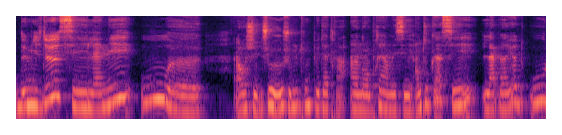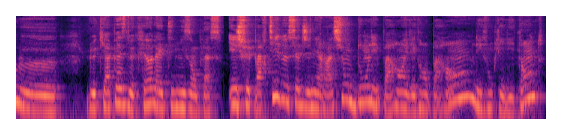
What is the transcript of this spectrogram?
2002, c'est l'année où... Euh, alors, je, me trompe peut-être à un an près, hein, mais c'est en tout cas, c'est la période où le, le CAPES de créole a été mis en place. Et je fais partie de cette génération dont les parents et les grands-parents, les oncles et les tantes,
